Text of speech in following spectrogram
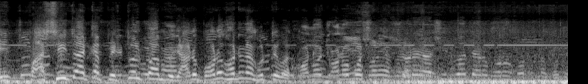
এই পাশেই তো একটা পেট্রোল পাম্প রয়েছে। আরও বড় ঘটনা ঘটতে পারে। ঘন জনবসতি আশীর্বাদে আরও বড় ঘটনা ঘটে।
